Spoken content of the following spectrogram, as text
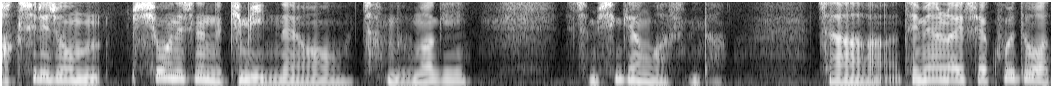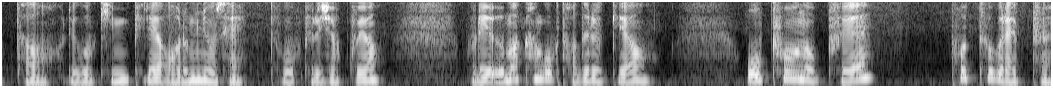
확실히 좀 시원해지는 느낌이 있네요. 참 음악이 참 신기한 것 같습니다. 자, Damien Rice의 Cold Water 그리고 김필의 얼음 요새 두 곡 들으셨고요. 우리 음악 한 곡 더 들을게요. offonoff의 Photograph.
